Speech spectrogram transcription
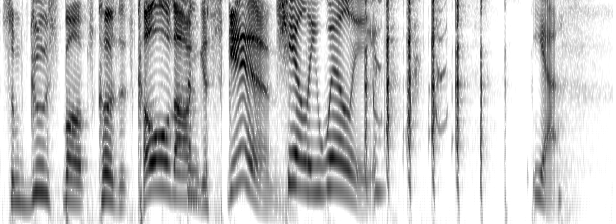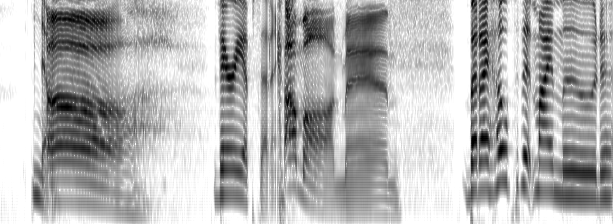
some goosebumps because it's cold on your skin. Chilly Willy. yeah. No. Ah, very upsetting. come on, man. But I hope that my mood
